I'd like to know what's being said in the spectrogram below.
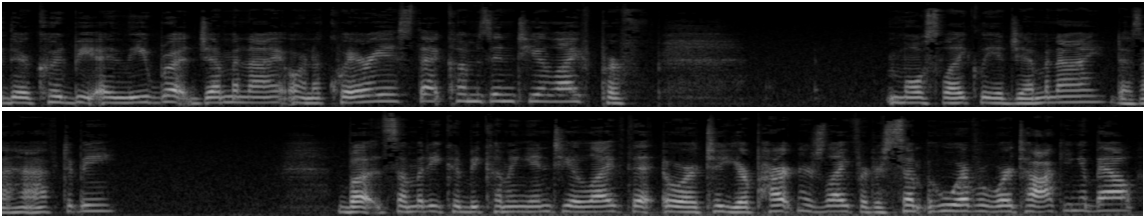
there could be a Libra, Gemini, or an Aquarius that comes into your life. Most likely a Gemini, doesn't have to be but somebody could be coming into your life that or to your partner's life or to some whoever we're talking about.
